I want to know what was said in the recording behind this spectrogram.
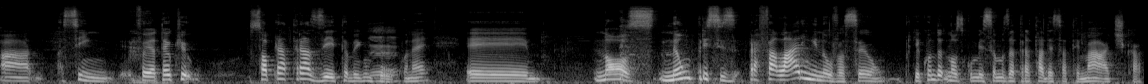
Ah, assim, foi até o que. Só para trazer também um é. pouco, né? É, nós não precisamos. Para falar em inovação, porque quando nós começamos a tratar dessa temática,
